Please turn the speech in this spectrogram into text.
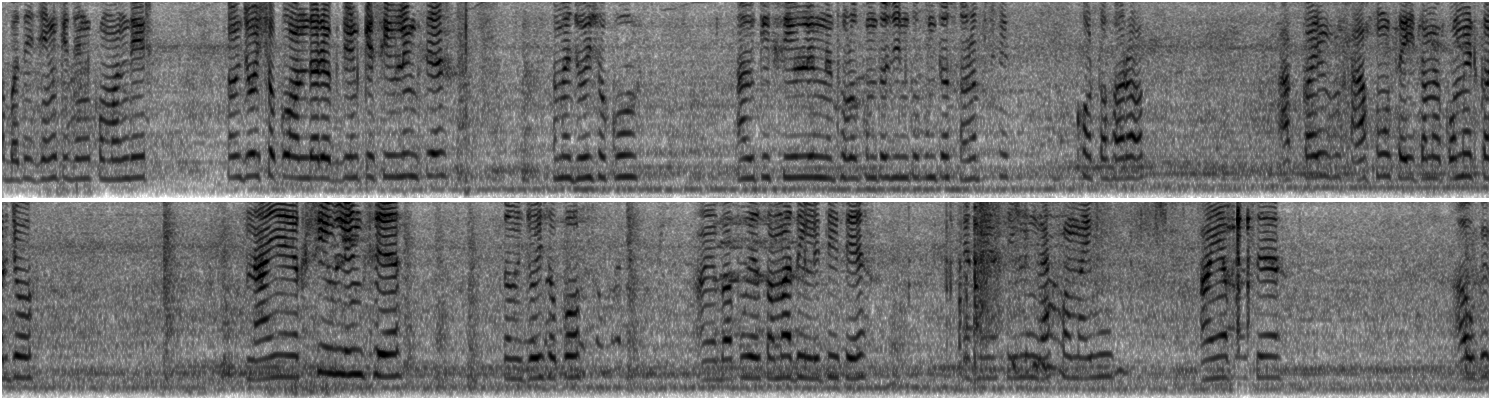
આ બધી જીણકી જીણકું મંદિર તમે જોઈ શકો અંદર એક જીનકી શિવલિંગ છે તમે જોઈ શકો આ ઉકેક શીવલિંગ ને થોડો કમ તો જીન કો કમ તો સ્વરપ છે ખોટો હરક આ કઈ હું સહી તમે કમેન્ટ કરજો નહી એ એક શીવલિંગ છે તમે જોઈ શકો આયા બાપુ એ સમાધિ લીધી છે એટલે અહીંયા શીવલિંગ રાખવામાં આવ્યું આયા પાસે આવ કે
